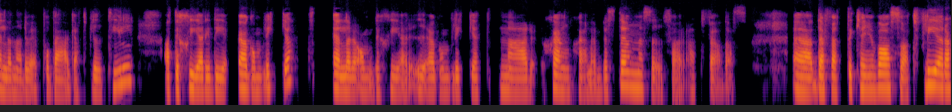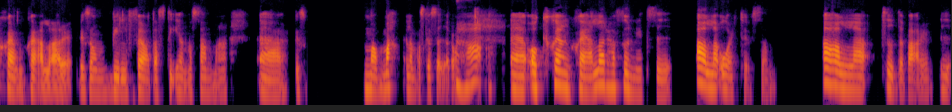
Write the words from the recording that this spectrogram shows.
eller när du är på väg att bli till, att det sker i det ögonblicket eller om det sker i ögonblicket när stjärnsjälen bestämmer sig för att födas. Eh, därför att det kan ju vara så att flera stjärnsjälar liksom vill födas till en och samma eh, liksom, mamma, eller vad man ska säga då. Eh, och stjärnsjälar har funnits i alla årtusen, alla tidevarv, i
